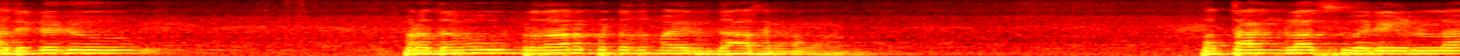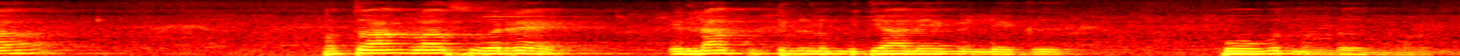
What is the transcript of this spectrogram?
അതിന്റെ ഒരു പ്രഥമവും പ്രധാനപ്പെട്ടതുമായ ഒരു ഉദാഹരണമാണ് പത്താം ക്ലാസ് വരെയുള്ള പത്താം ക്ലാസ് വരെ എല്ലാ കുട്ടികളും വിദ്യാലയങ്ങളിലേക്ക് പോകുന്നുണ്ട് എന്ന് പറഞ്ഞു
